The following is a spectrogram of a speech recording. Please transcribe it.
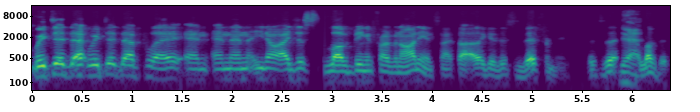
we did that. We did that play, and and then you know, I just loved being in front of an audience, and I thought like this is it for me. This is it. Yeah, I loved it.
